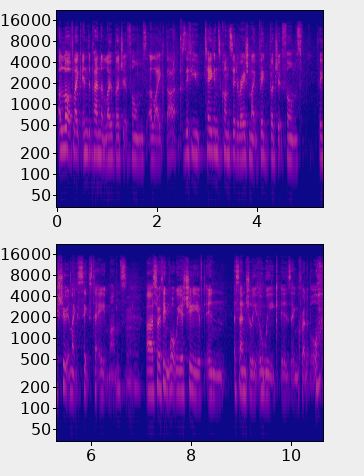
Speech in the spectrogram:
a lot of like independent low budget films are like that. Because if you take into consideration like big budget films, they shoot in like six to eight months. Uh, so I think what we achieved in essentially a week is incredible.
